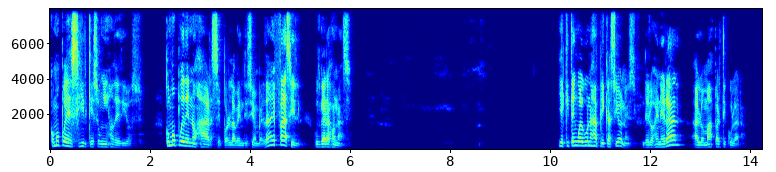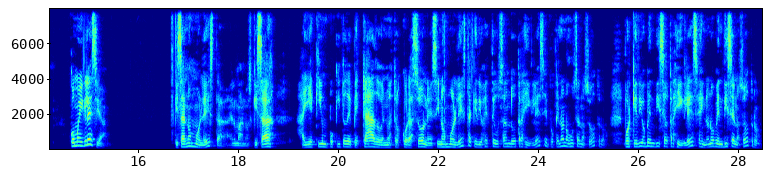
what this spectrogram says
¿Cómo puede decir que es un hijo de Dios? ¿Cómo puede enojarse por la bendición, verdad? Es fácil juzgar a Jonás. Y aquí tengo algunas aplicaciones, de lo general a lo más particular. Como iglesia, quizás nos molesta, hermanos, quizás hay aquí un poquito de pecado en nuestros corazones y nos molesta que Dios esté usando otras iglesias. ¿Por qué no nos usa a nosotros? ¿Por qué Dios bendice a otras iglesias y no nos bendice a nosotros?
